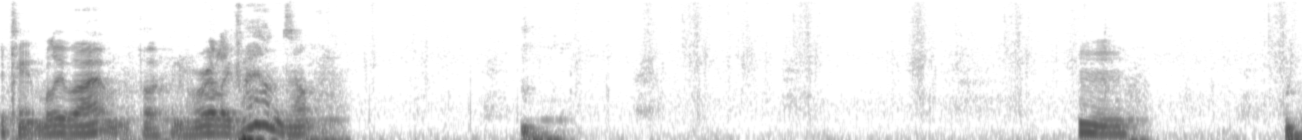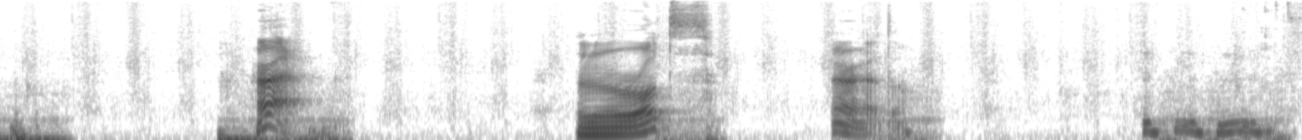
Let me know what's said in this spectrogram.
I can't believe I haven't fucking really found something. Hmm. All right. Lots. All right, though.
